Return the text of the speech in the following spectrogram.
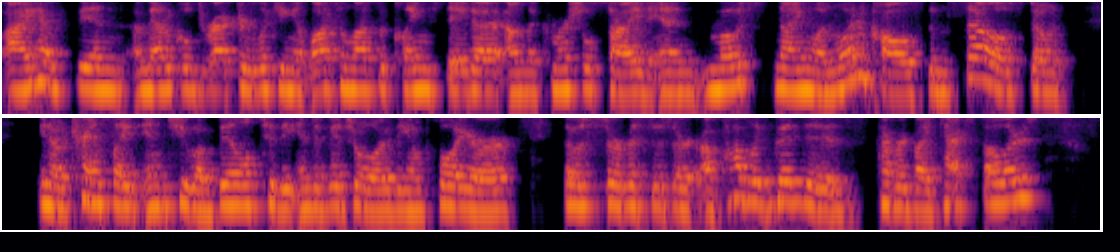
I have been a medical director looking at lots and lots of claims data on the commercial side, and most 911 calls themselves don't you know translate into a bill to the individual or the employer those services are a public good that is covered by tax dollars.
